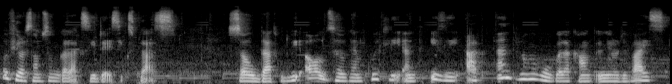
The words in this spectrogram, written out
with your samsung galaxy j6 plus. So that would be all. So you can quickly and easily add and remove google account in your device.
